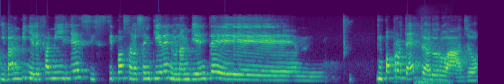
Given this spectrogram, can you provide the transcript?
i bambini e le famiglie si, si possano sentire in un ambiente... Eh, un po' protetto e a loro agio,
